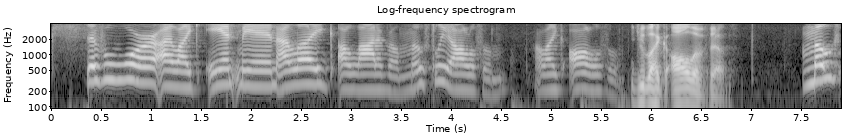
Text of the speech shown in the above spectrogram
Civil War. I like Ant Man. I like a lot of them. Mostly all of them. I like all of them. you like all of them. Most,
